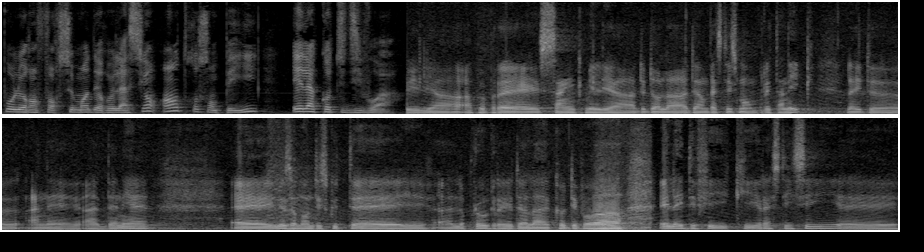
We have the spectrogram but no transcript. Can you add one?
pour le renforcement des relations entre son pays et la Côte d'Ivoire. Il y a à peu près 5 milliards de dollars d'investissement britannique les deux années dernières. Et nous avons discuté euh, le progrès de la Côte d'Ivoire et les défis qui restent ici. Et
